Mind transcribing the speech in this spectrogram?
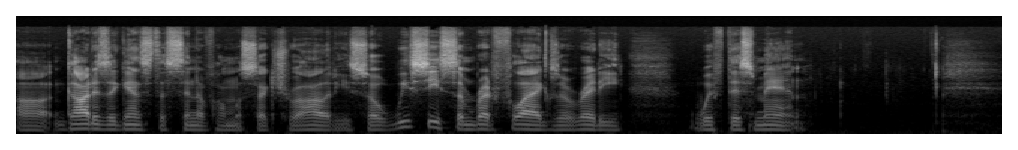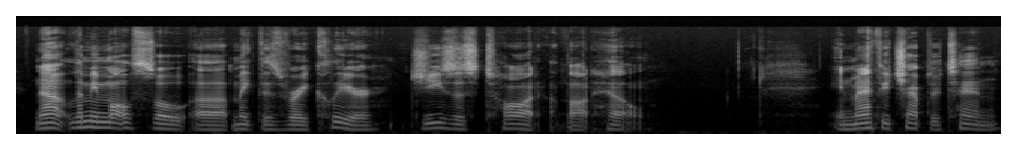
Uh, God is against the sin of homosexuality. So we see some red flags already with this man. Now, let me also uh, make this very clear. Jesus taught about hell. In Matthew chapter 10,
